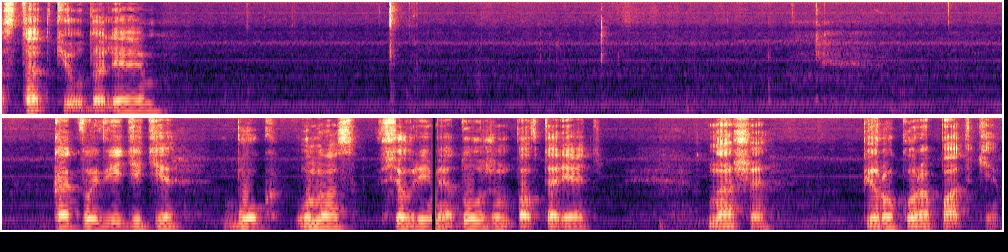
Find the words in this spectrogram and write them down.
Остатки удаляем. Как вы видите, Бог у нас все время должен повторять наше перо куропатки.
